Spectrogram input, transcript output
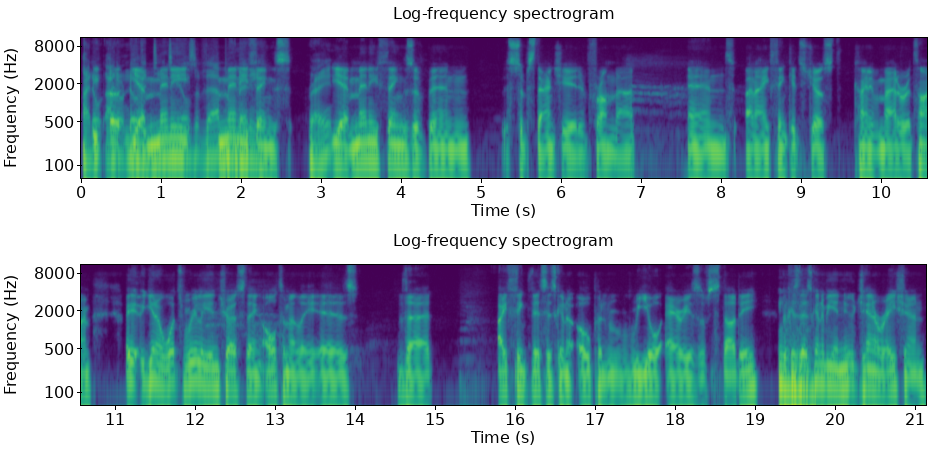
I don't. I Uh, don't know yeah, the many of that. but many things right? yeah many things have been substantiated from that and and i think it's just kind of a matter of time It- you know what's really interesting ultimately is that i think this is going to open real areas of study because there's mm-hmm. going to be a new generation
